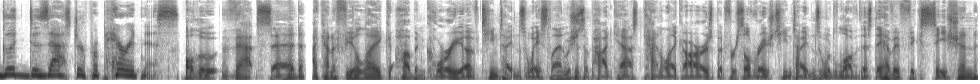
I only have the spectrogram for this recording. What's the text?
good disaster preparedness. Although that said, I kind of feel like Hub and Corey of Teen Titans Wasteland, which is a podcast kind of like ours, but for Silver Age Teen Titans, would love this. They have a fixation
